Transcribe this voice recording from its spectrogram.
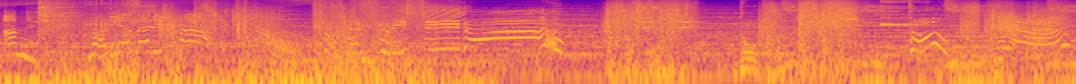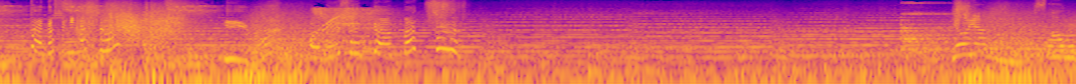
雨マリアザリスタ食いしいだどうかとみましょういいわお姉さん頑張っちゃヨヤミンソン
